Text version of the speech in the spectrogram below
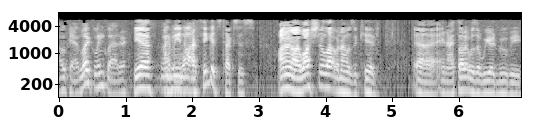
Okay, I like Linklater. Yeah, I like I mean. I think it's Texas. I don't know. I watched it a lot when I was a kid, uh, and I thought it was a weird movie.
